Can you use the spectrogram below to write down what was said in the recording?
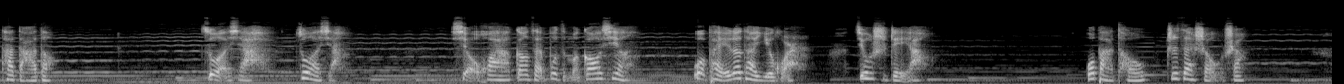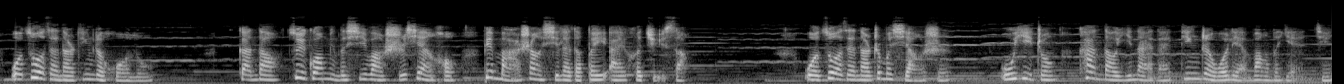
他答道。坐下，坐下。小花刚才不怎么高兴，我陪了她一会儿，就是这样。我把头支在手上，我坐在那儿盯着火炉，感到最光明的希望实现后，便马上袭来的悲哀和沮丧。我坐在那儿这么想时，无意中看到姨奶奶盯着我脸望的眼睛，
